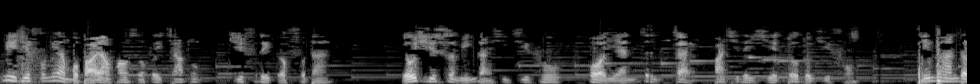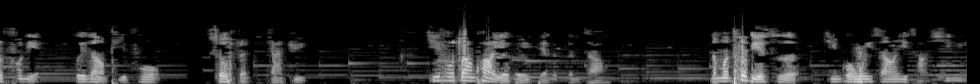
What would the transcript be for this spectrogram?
密集敷面膜保养方式会加重肌肤的一个负担，尤其是敏感性肌肤或炎症在发期的一些痘痘肌肤，频繁的敷脸会让皮肤受损加剧，肌肤状况也会变得更糟。那么，特别是经过微商一场洗礼，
